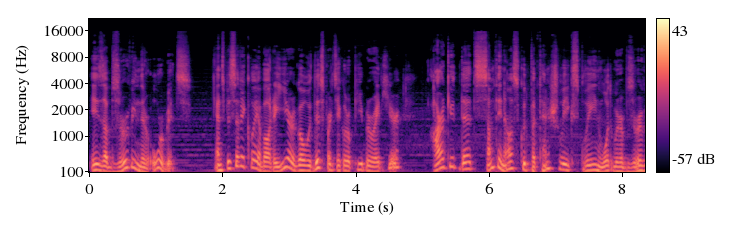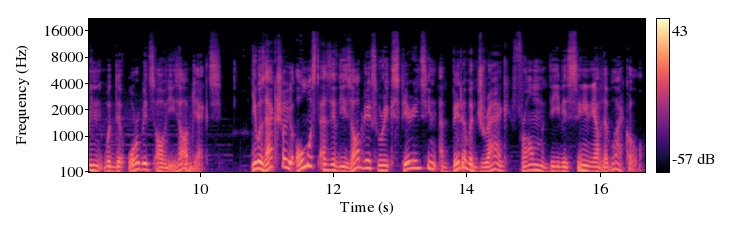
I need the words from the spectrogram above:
is observing their orbits. And specifically about a year ago, this particular paper right here argued that something else could potentially explain what we're observing with the orbits of these objects. It was actually almost as if these objects were experiencing a bit of a drag from the vicinity of the black hole.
